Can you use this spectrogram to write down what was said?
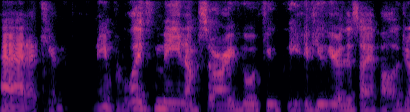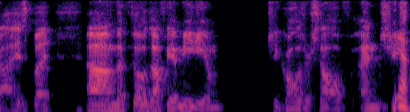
had I can't name for life me, and I'm sorry who if you if you hear this, I apologize. But um, the Philadelphia medium, she calls herself, and she. Yeah.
